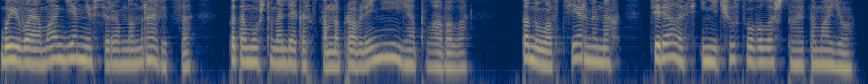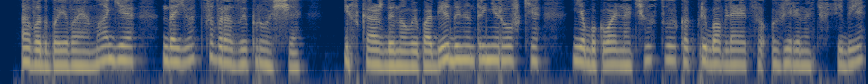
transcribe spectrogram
боевая магия мне все равно нравится, потому что на лекарском направлении я плавала. Тонула в терминах, терялась и не чувствовала, что это моё. А вот боевая магия дается в разы проще. И с каждой новой победой на тренировке я буквально чувствую, как прибавляется уверенность в себе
